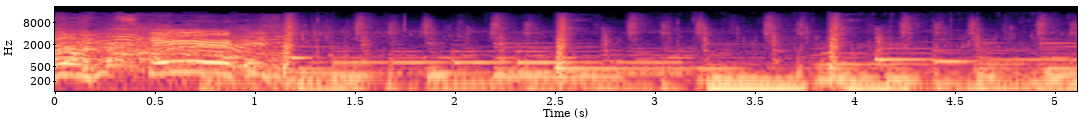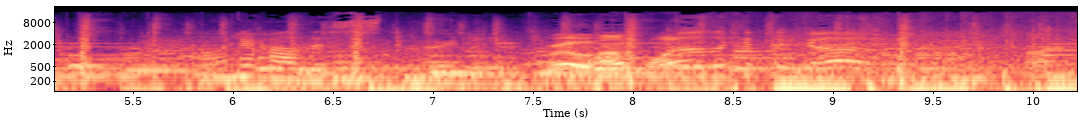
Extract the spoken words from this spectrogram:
I'm scared. I wonder how this started. Bro, I'm Oh, one. look at the gum.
